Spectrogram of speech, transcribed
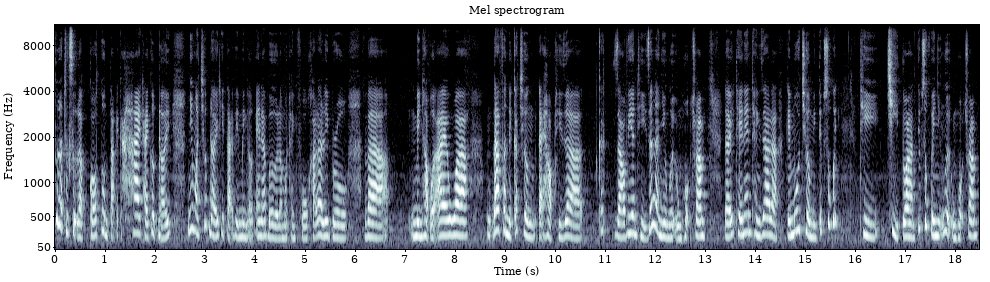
Tức là thực sự là có tồn tại cả hai thái cực đấy. Nhưng mà trước đấy thì tại vì mình ở Ann Arbor là một thành phố khá là liberal và mình học ở Iowa đa phần thì các trường đại học thì là các giáo viên thì rất là nhiều người ủng hộ Trump. Đấy, thế nên thành ra là cái môi trường mình tiếp xúc ấy thì chỉ toàn tiếp xúc với những người ủng hộ Trump.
